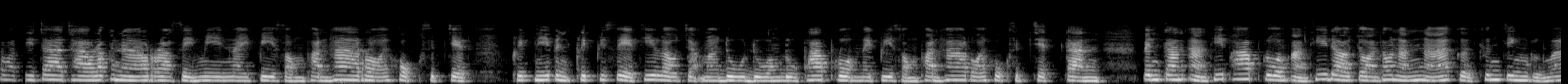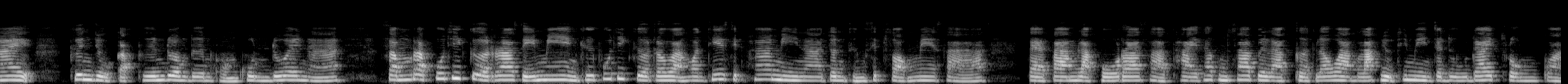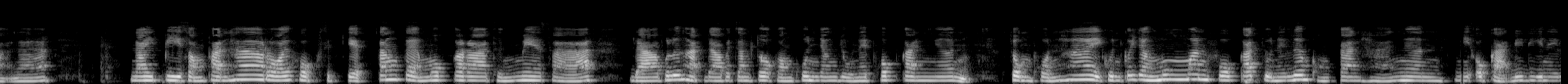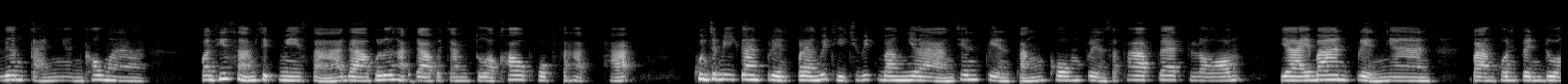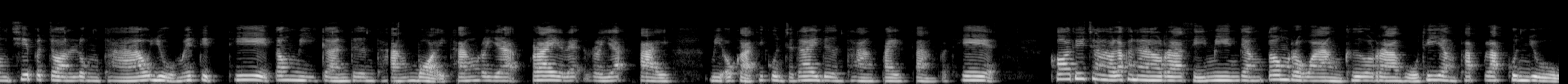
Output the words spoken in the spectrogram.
สวัสดีจ้าชาวลัคนาราศีมีนในปี 2567 คลิปนี้เป็นคลิปพิเศษที่เราจะมาดูดวงดูภาพรวมในปี 2567 กัน เป็นการอ่านที่ภาพรวมอ่านที่ดาวจรเท่านั้นนะ เกิดขึ้นจริงหรือไม่ ขึ้นอยู่กับพื้นดวงเดิมของคุณด้วยนะสำหรับผู้ที่เกิดราศีมีน คือผู้ที่เกิดระหว่างวันที่ 15 มีนาจนถึง 12 เมษายน แต่ตามหลักโหราศาสตร์ไทย ถ้าคุณทราบเวลาเกิดระหว่างลักอยู่ที่มีนจะดูได้ตรงกว่านะ ในปี 2567 ตั้งแต่มกราถึงเมษา ดาวพฤหัสดาวประจำตัวของคุณยังอยู่ในภพการเงิน ส่งผลให้คุณก็ยังมุ่งมั่นโฟกัสอยู่ในเรื่องของการหาเงิน มีโอกาสดีๆ ในเรื่องการเงินเข้ามา วันที่ 30 เมษาดาวพฤหัสดาวประจำตัวเข้าภพสหัสทะ คุณจะมีการเปลี่ยนแปลงวิถีชีวิตบางอย่าง เช่น เปลี่ยนสังคม เปลี่ยนสภาพแวดล้อม ย้ายบ้าน เปลี่ยนงาน บางคนเป็นดวงชีพจรลงเท้า อยู่ไม่ติดที่ ต้องมีการเดินทางบ่อยทั้งระยะใกล้และระยะไกล มีโอกาสที่คุณจะได้เดินทางไปต่างประเทศ ข้อที่ชาวลัคนาราศีมีนยังต้องระวัง คือราหูที่ยังทับลักคุณอยู่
